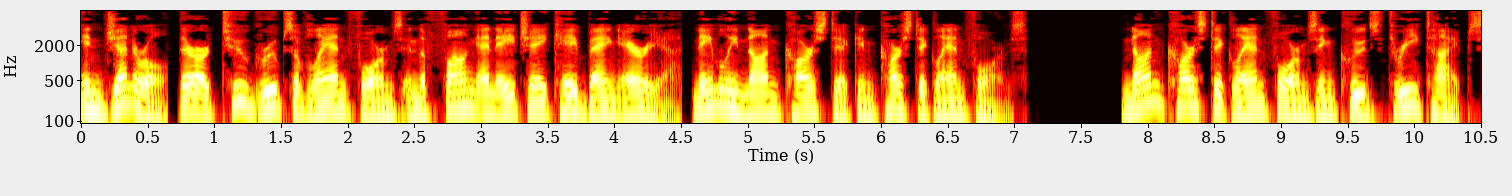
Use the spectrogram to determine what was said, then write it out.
In general, there are two groups of landforms in the Phong Nha Ke Bang area, namely non-karstic and karstic landforms. Non-karstic landforms includes three types,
